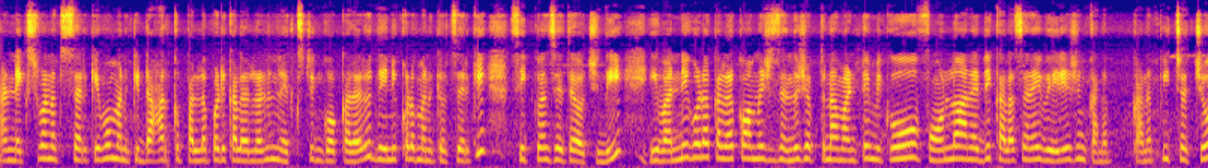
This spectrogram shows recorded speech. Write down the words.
అండ్ నెక్స్ట్ వన్ వచ్చేసరికి ఏమో మనకి డార్క్ పల్లపొడి కలర్లోనే నెక్స్ట్ ఇంకో కలర్ దీనికి కూడా మనకి వచ్చేసరికి సీక్వెన్స్ అయితే వచ్చింది. ఇవన్నీ కూడా కలర్ కాంబినేషన్స్ ఎందుకు చెప్తున్నామంటే మీకు ఫోన్లో అనేది కలర్స్ అనేవి వేరియేషన్ కన కనిపించవచ్చు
